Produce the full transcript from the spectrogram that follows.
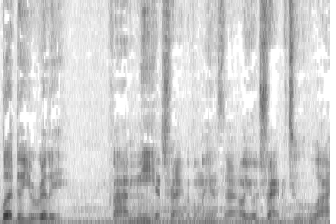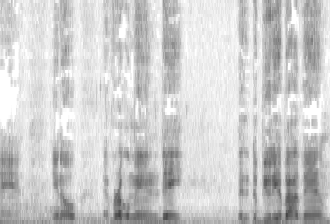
but do you really find me attractive on the inside? Are you attracted to who I am? You know, and Virgo men, they, the, the beauty about them,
